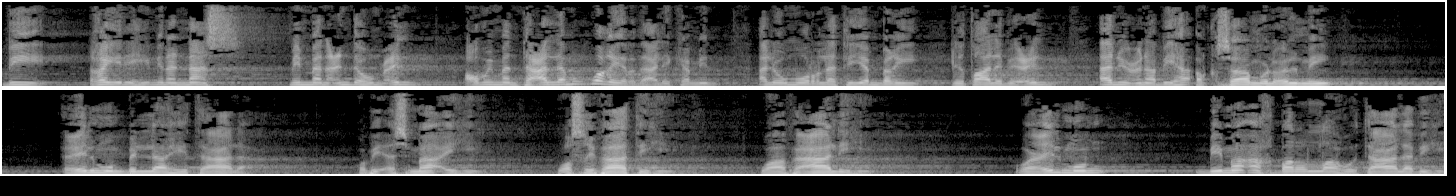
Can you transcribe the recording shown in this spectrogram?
بغيره من الناس ممن عندهم علم أو ممن تعلموا وغير ذلك من الأمور التي ينبغي لطالب العلم أن يعنى بها. أقسام العلم علم بالله تعالى وبأسمائه وصفاته وأفعاله وعلم بما أخبر الله تعالى به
